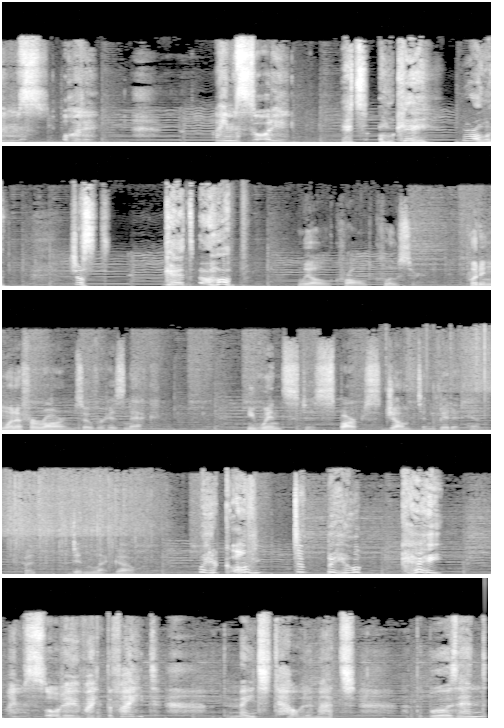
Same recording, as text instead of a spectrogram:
I'm sorry. I'm sorry. It's okay, Rowan. Just get up! Will crawled closer, putting one of her arms over his neck. He winced as sparks jumped and bit at him, but didn't let go. We're going to be okay. I'm sorry about the fight. At the Mage Tower match. At the bow's end.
